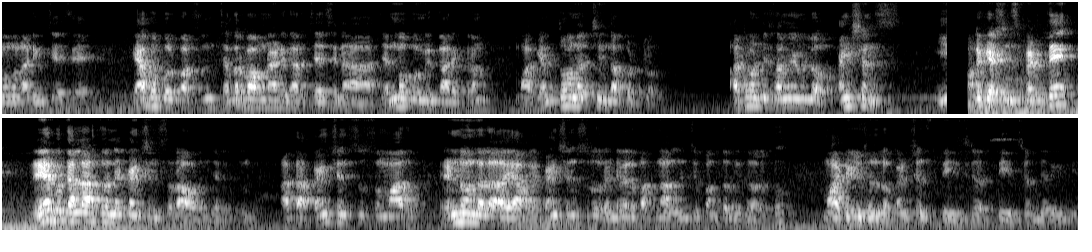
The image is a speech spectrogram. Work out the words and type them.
మమ్మల్ని అడిగి చేసే క్యాపబుల్ పర్సన్ చంద్రబాబు నాయుడు గారు చేసిన జన్మభూమి కార్యక్రమం మాకు ఎంతో నచ్చింది అప్పట్లో. అటువంటి సమయంలో పెన్షన్స్ ఈ అప్లికేషన్స్ పెడితే రేపు తెల్లారితోనే పెన్షన్స్ రావడం జరుగుతుంది. అట పెన్షన్స్ సుమారు రెండు వందల యాభై పెన్షన్స్ రెండు వేల పద్నాలుగు నుంచి పంతొమ్మిది వరకు మా డివిజన్లో పెన్షన్స్ తీర్చడం తీర్చడం జరిగింది.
